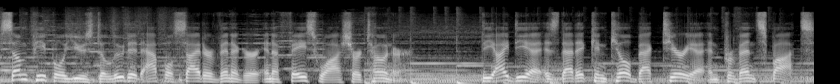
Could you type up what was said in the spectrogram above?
Some people use diluted apple cider vinegar in a face wash or toner. The idea is that it can kill bacteria and prevent spots.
